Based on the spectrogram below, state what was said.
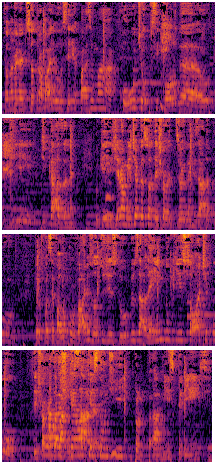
Então, na verdade, o seu trabalho seria quase uma coach ou psicóloga de, de casa, né? Porque geralmente a pessoa deixa desorganizada por, pelo que você falou, por vários outros distúrbios, além do que só, tipo, deixa a Eu casa acho que é uma bagunçada. questão de. A minha experiência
